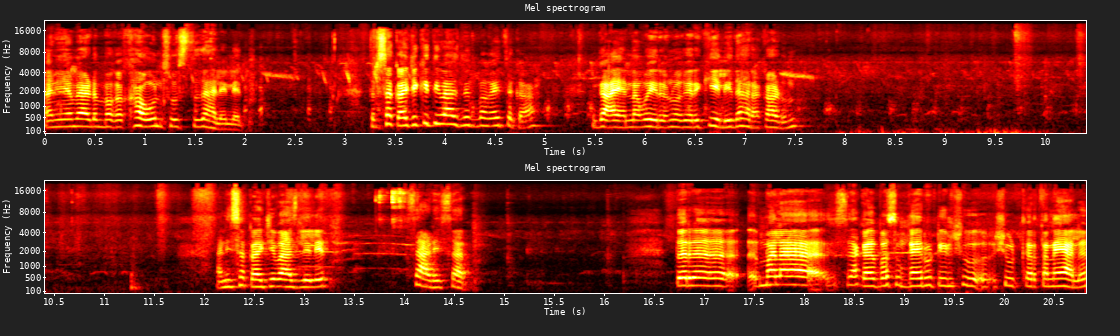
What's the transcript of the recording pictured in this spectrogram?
आणि या मॅडम बघा खाऊन सुस्त झालेले आहेत तर सकाळचे किती वाजलेत बघायचं का? गायांना वैरण वगैरे केली धारा काढून. आणि सकाळचे वाजलेले आहेत साडेसात. तर मला सकाळपासून काही रुटीन शू शूट करता नाही आलं.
